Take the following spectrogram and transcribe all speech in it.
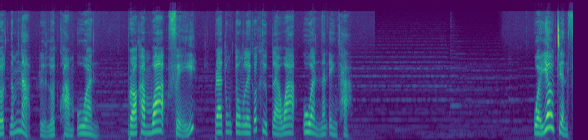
ลดน้ำหนักหรือลดความอ้วน เพราะคำว่า เฝยแปลตรงๆเลยก็คือแปลว่า อ้วนนั่นเองค่ะ我要减肥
